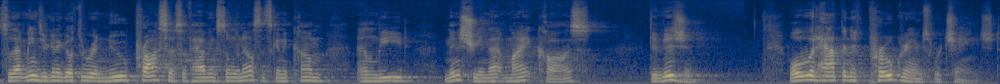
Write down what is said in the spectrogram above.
So that means you're going to go through a new process of having someone else that's going to come and lead ministry, and that might cause division. What would happen if programs were changed?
